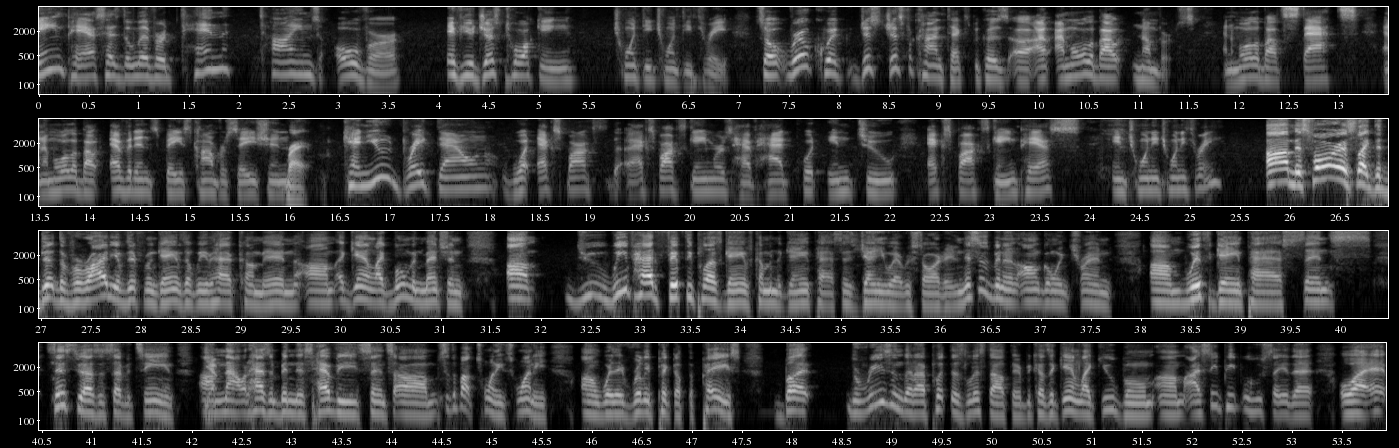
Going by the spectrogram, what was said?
Game Pass has delivered 10 times over if you're just talking 2023. So real quick, just just for context, because uh, I, I'm all about numbers and I'm all about stats and I'm all about evidence-based conversation. Right. Can you break down what Xbox the Xbox gamers have had put into Xbox Game Pass in 2023? Um, as far as like the the variety of different games that we've had come in, um, again, like Boomin mentioned, um, you we've had 50 plus games coming to Game Pass since January started, and this has been an ongoing trend um with Game Pass since since 2017. Um, Yep. now it hasn't been this heavy since um since about 2020, um, where they've really picked up the pace, but the reason that I put this list out there because again, like you, boom, um, I see people who say that, or I,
